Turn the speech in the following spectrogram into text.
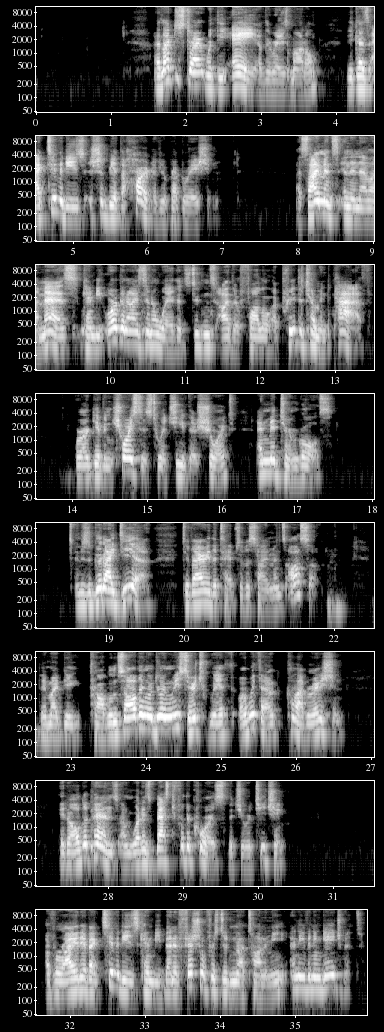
I'd like to start with the A of the RAISE model because activities should be at the heart of your preparation. Assignments in an LMS can be organized in a way that students either follow a predetermined path or are given choices to achieve their short and midterm goals. It is a good idea to vary the types of assignments also. They might be problem solving or doing research with or without collaboration. It all depends on what is best for the course that you are teaching. A variety of activities can be beneficial for student autonomy and even engagement.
